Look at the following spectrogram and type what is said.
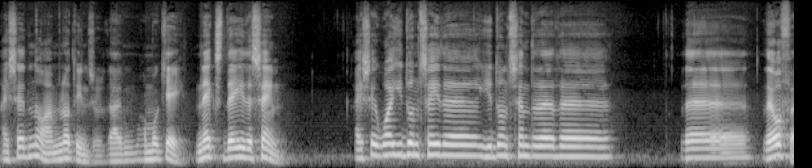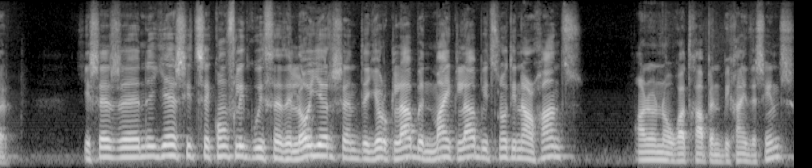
I said no, I'm not injured. I'm, I'm okay. Next day the same. I said why you don't say the you don't send the the the, the offer. He says, uh, yes, it's a conflict with uh, the lawyers and your club and my club. It's not in our hands. I don't know what happened behind the scenes.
